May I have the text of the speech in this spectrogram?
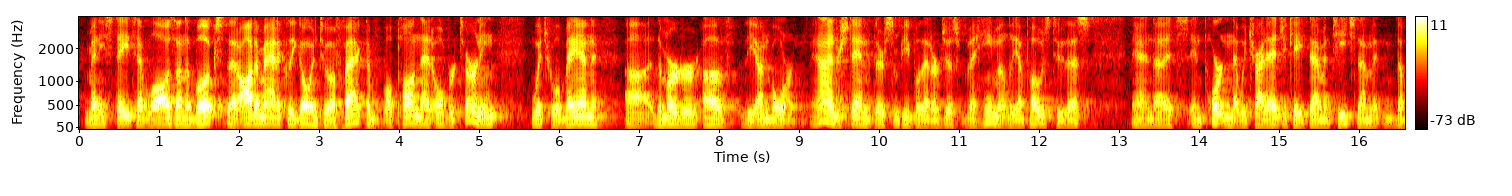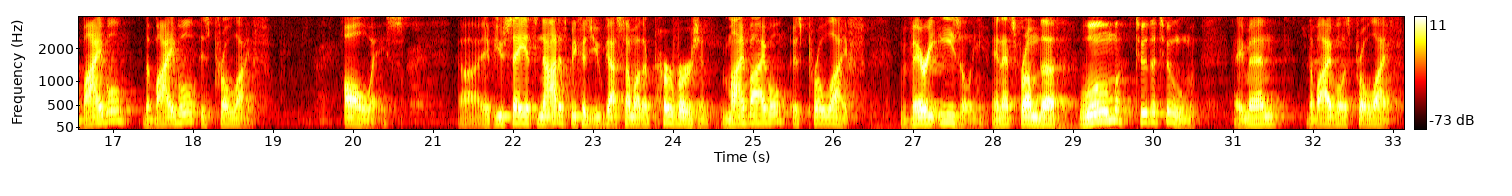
Many states have laws on the books that automatically go into effect upon that overturning, which will ban uh, the murder of the unborn. And I understand that there's some people that are just vehemently opposed to this. And uh, it's important that we try to educate them and teach them that the Bible, the Bible is pro-life, always. Uh, if you say it's not, it's because you've got some other perversion. My Bible is pro-life, very easily, and that's from the womb to the tomb. Amen. The Bible is pro-life,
